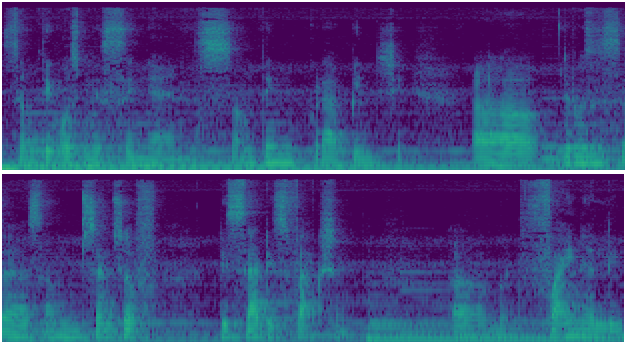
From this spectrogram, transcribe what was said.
something was missing and something could have been uh, there was this, uh, some sense of dissatisfaction. Uh, but finally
